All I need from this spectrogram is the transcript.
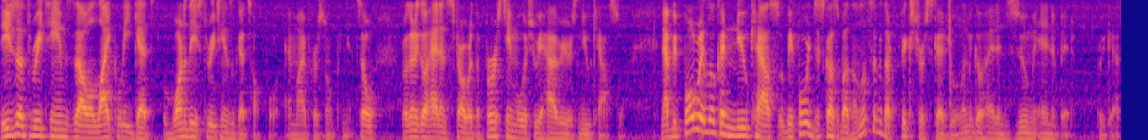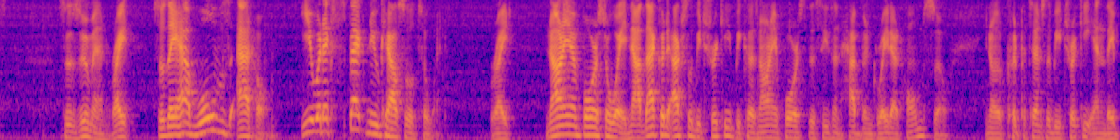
These are the three teams that will likely get. One of these three teams will get top four, in my personal opinion. So we're going to go ahead and start with the first team, which we have here is Newcastle. Now, before we look at Newcastle, before we discuss about them, let's look at their fixture schedule. Let me go ahead and zoom in a bit for you guys. So zoom in, right? So they have Wolves at home. You would expect Newcastle to win, right? Nottingham Forest away. Now that could actually be tricky because Nottingham Forest this season have been great at home, so you know it could potentially be tricky, and they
